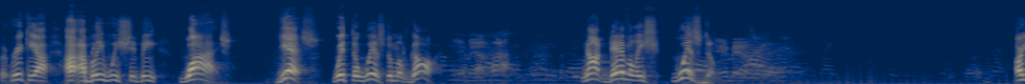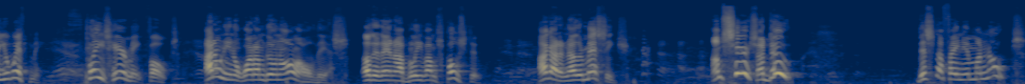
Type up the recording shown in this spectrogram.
But Ricky, I, I believe we should be wise. Yes, with the wisdom of God. Not devilish wisdom. Are you with me? Please hear me, folks. I don't even know what I'm doing on all this, other than I believe I'm supposed to. I got another message. I'm serious, I do. This stuff ain't in my notes.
